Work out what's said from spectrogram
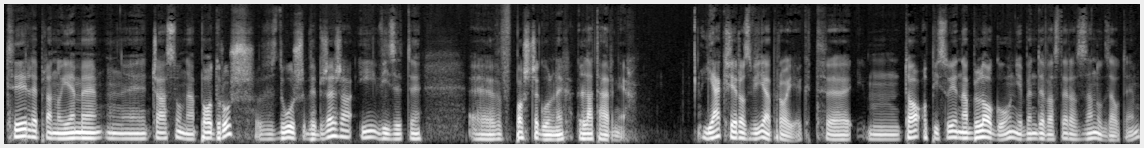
Tyle planujemy mm, czasu na podróż wzdłuż wybrzeża i wizyty e, w poszczególnych latarniach. Jak się rozwija projekt, e, mm, to opisuję na blogu, nie będę Was teraz zanudzał tym,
